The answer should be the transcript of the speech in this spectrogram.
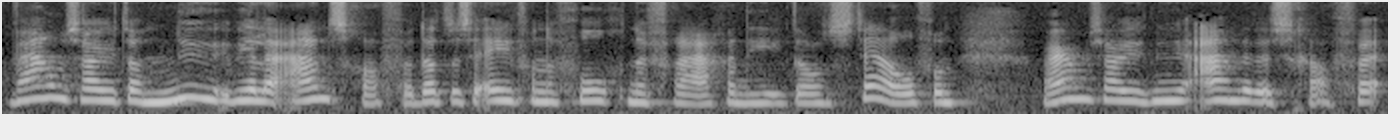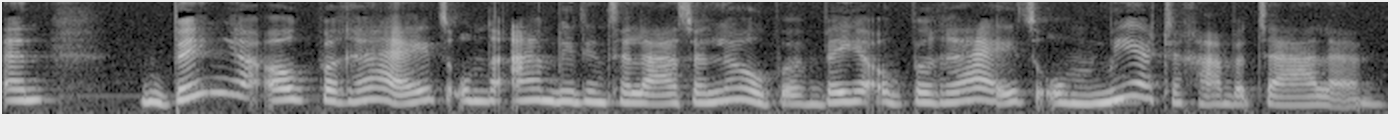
Waarom zou je het dan nu willen aanschaffen? Dat is een van de volgende vragen die ik dan stel. Van waarom zou je het nu aan willen schaffen? En ben je ook bereid om de aanbieding te laten lopen? Ben je ook bereid om meer te gaan betalen?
